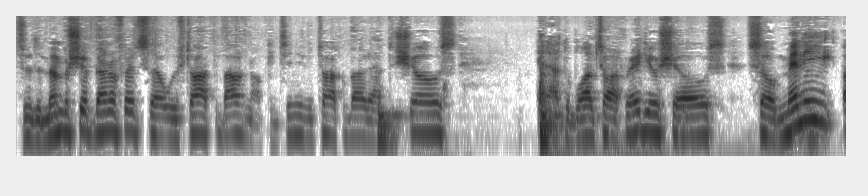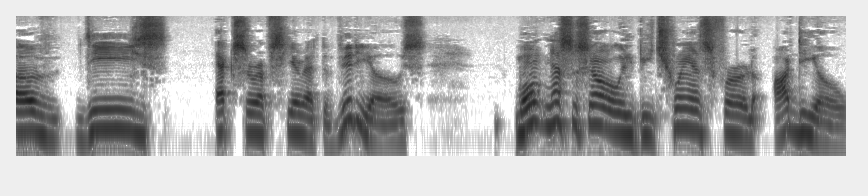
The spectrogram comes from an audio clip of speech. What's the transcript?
through the membership benefits that we've talked about, and I'll continue to talk about at the shows and at the Blog Talk radio shows. So many of these excerpts here at the videos won't necessarily be transferred audio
